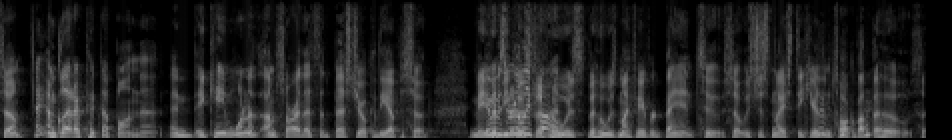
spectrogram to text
So hey, I'm glad I picked up on that, and it came one of. The, I'm sorry, that's the best joke of the episode. Maybe It was because really the fun. Who is the Who is my favorite band too, so it was just nice to hear them talk about the Who. So.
